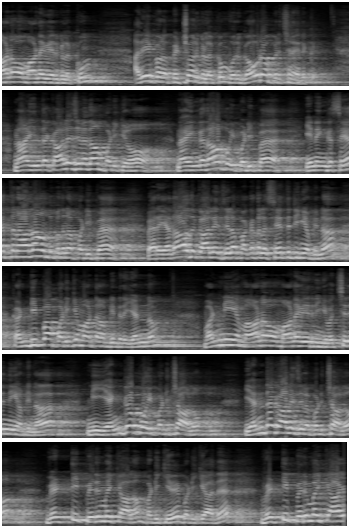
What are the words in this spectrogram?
மாணவ மாணவியர்களுக்கும் அதே போல் பெற்றோர்களுக்கும் ஒரு கௌரவ பிரச்சனை இருக்குது நான் இந்த காலேஜில் தான் படிக்கணும். நான் இங்கே தான் போய் படிப்பேன். என்னை இங்கே சேர்த்தனா தான் வந்து பார்த்தீங்கன்னா படிப்பேன். வேறு ஏதாவது காலேஜில் பக்கத்தில் சேர்த்துட்டீங்க அப்படின்னா கண்டிப்பாக படிக்க மாட்டேன் அப்படின்ற எண்ணம் வன்னிய மாணவ மாணவியர் நீங்கள் வச்சுருந்தீங்க அப்படின்னா நீ எங்கே போய் படித்தாலும் எந்த காலேஜில் படித்தாலும் வெட்டி பெருமைக்காலம் படிக்கவே படிக்காது. வெட்டி பெருமைக்காக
